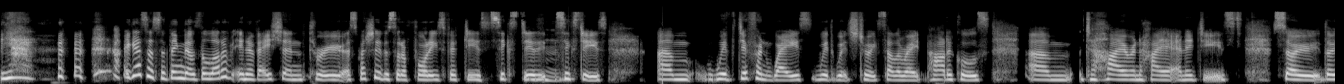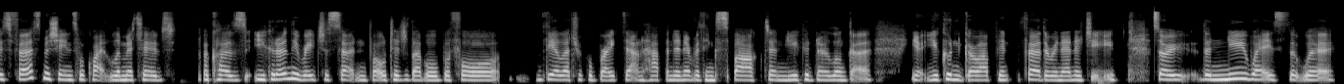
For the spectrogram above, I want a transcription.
Yeah, I guess that's the thing. There was a lot of innovation through, especially the sort of 40s, 50s, 60s, mm-hmm. 60s, um, with different ways with which to accelerate particles um, to higher and higher energies. So those first machines were quite limited because you could only reach a certain voltage level before the electrical breakdown happened and everything sparked and you could no longer you know you couldn't go up in, further in energy. So the new ways that were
